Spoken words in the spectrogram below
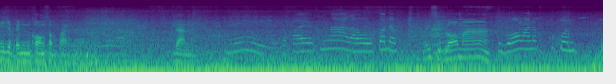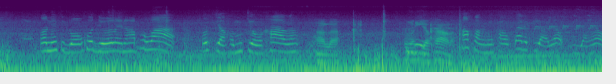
นี่จะเป็นคลองสัมพันธ์นะครับนี่ครับดันนะนี่ต่อไปข้างหน้าเราก็จะเฮ้ยสิบล้อมาสิบล้อมานะทุกคน ตอนนี้สิบล้อโคตรเยอะเลยนะครับ เพราะว่ารถเกี่ยวเขาไม่เกี่ยวกับข้าวนะครับ อ้าวเหรอ เขามาดูดิเกี่ยวข้าวเหรอถ้าฝั่งนี้เขาก็จะเกี่ยวแล้วเอียงแล้ว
